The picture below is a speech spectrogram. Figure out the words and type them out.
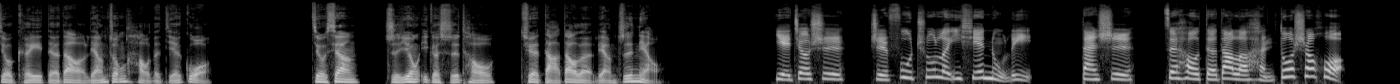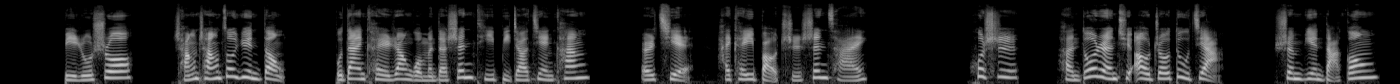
就可以得到两种好的结果，就像只用一个石头却打到了两只鸟。也就是只付出了一些努力，但是最后得到了很多收获。比如说，常常做运动，不但可以让我们的身体比较健康，而且还可以保持身材。或是很多人去澳洲度假，顺便打工，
